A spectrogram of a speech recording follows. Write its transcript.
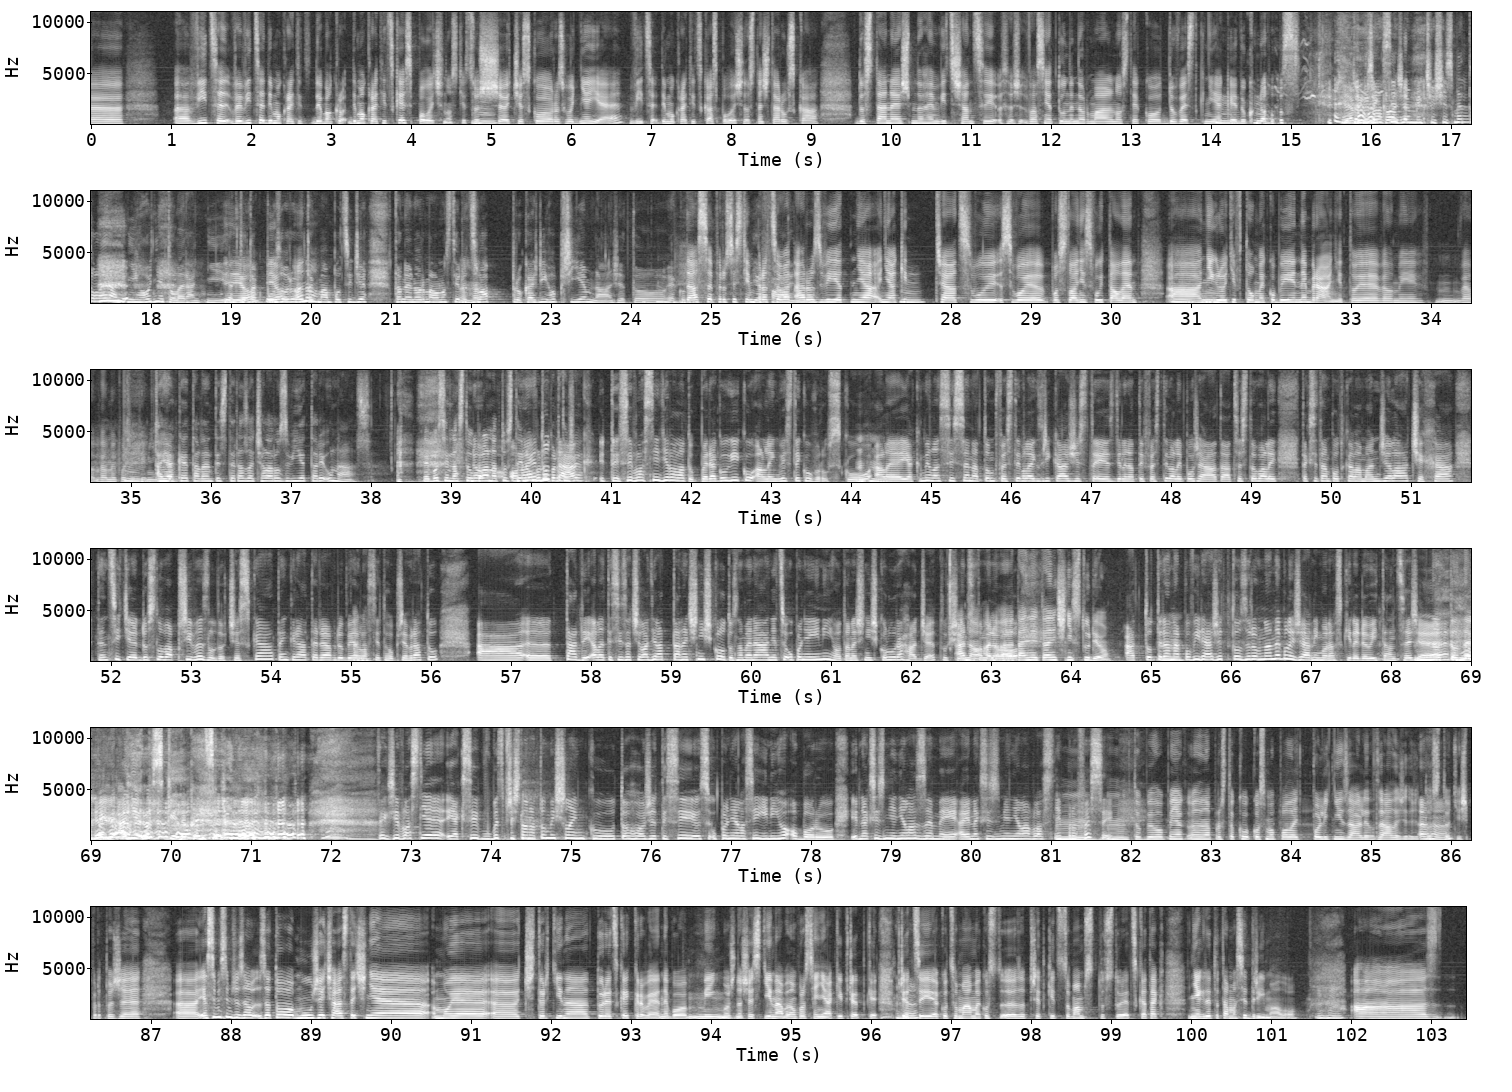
více, ve více demokratic, demokra, demokratické společnosti, což mm. Česko rozhodně je, více demokratická společnost než ta ruská, dostaneš mnohem víc šanci vlastně tu nenormálnost jako dovést k nějaké mm. dokonalosti. Já bych řekla, vlastně... že my Češi jsme tolerantní, hodně tolerantní. Jak jo, to tak pozoruju, tak mám pocit, že ta nenormálnost je docela Aha pro každýho příjemná, že to hmm. jako Dá se prostě s tím pracovat fajn. a rozvíjet nějaký hmm. třeba svůj, svoje poslání, svůj talent a hmm. nikdo ti v tom jakoby nebrání. To je velmi, vel, velmi pozitivní. A jaké talenty jste teda začala rozvíjet tady u nás? Nebo si nastoupila no, na tu stejnou vlnu, to protože... tak, ty jsi vlastně dělala tu pedagogiku a lingvistiku v Rusku, mm-hmm. ale jakmile si se na tom festivalu, jak říkáš, že jste jezdili na ty festivaly pořád a cestovali, tak si tam potkala manžela, Čecha, ten si tě doslova přivezl do Česka, tenkrát teda v době ano. vlastně toho převratu a e, tady, ale ty si začala dělat taneční školu, to znamená něco úplně jiného, taneční školu Rahadže, tuším, ano, to ano, tane, taneční studio. A to teda mm-hmm. napovídá, že to zrovna nebyly žádný moravský lidový tance, že? No to nebyly, ani rusky dokonce. Takže vlastně, jak jsi vůbec přišla na tu myšlenku toho, že ty jsi z úplně vlastně jiného oboru, jednak si změnila zemi a jednak si změnila vlastně mm, profesi. Mm, to bylo úplně eh, naprosto kosmopolitní záležitost totiž, protože uh, já si myslím, že za, za to může částečně moje uh, čtvrtina turecké krve, nebo míň, možná šestina, no prostě nějaký předky, předci, uh-huh. jako co mám jako předky, co mám z, z Turecka, tak někde to tam asi drýmalo. Uh-huh. A a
